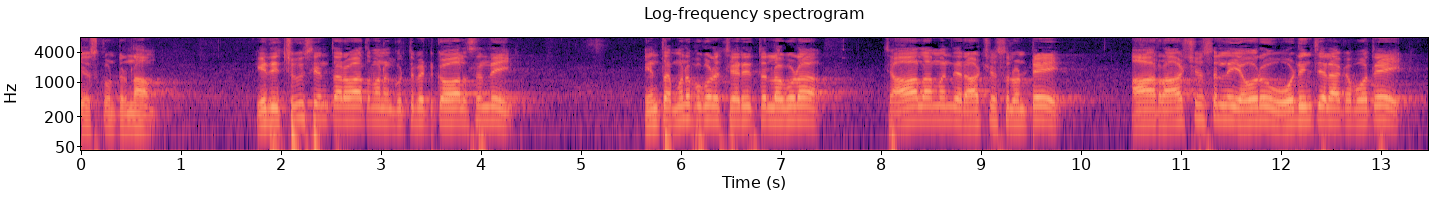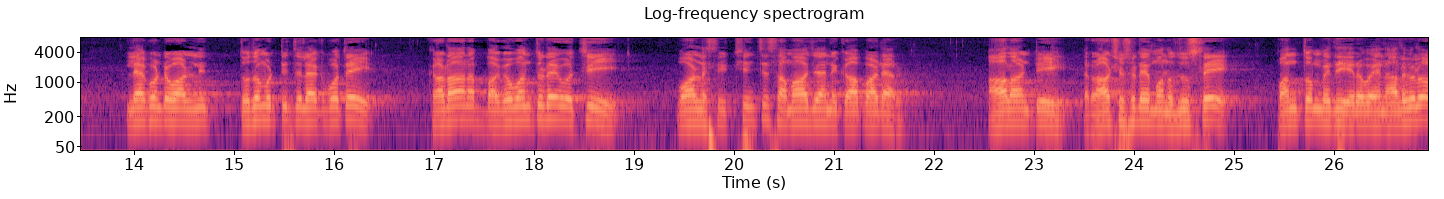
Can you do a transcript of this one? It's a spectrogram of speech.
చేసుకుంటున్నాం. ఇది చూసిన తర్వాత మనం గుర్తుపెట్టుకోవాల్సింది ఇంత మునుపు కూడా చరిత్రలో కూడా చాలామంది రాక్షసులు ఉంటే ఆ రాక్షసుల్ని ఎవరు ఓడించలేకపోతే లేకుంటే వాళ్ళని తుదముట్టించలేకపోతే కడాన భగవంతుడే వచ్చి వాళ్ళని శిక్షించి సమాజాన్ని కాపాడారు. అలాంటి రాక్షసుడే మనం చూస్తే పంతొమ్మిది ఇరవై నాలుగులో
